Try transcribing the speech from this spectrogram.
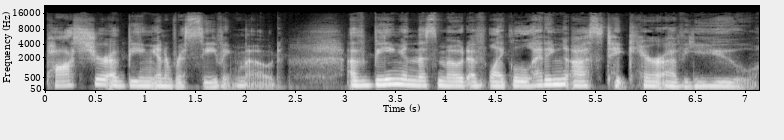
posture of being in a receiving mode, of being in this mode of like letting us take care of you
